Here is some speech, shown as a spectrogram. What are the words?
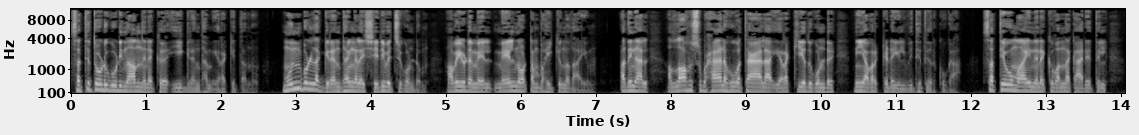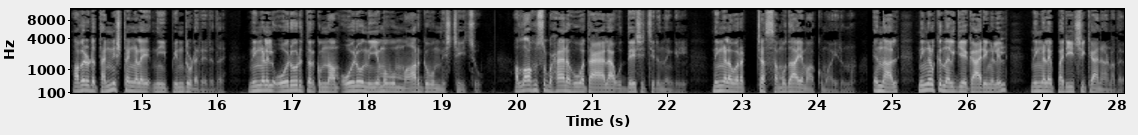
സത്യത്തോടുകൂടി നാം നിനക്ക് ഈ ഗ്രന്ഥം ഇറക്കിത്തന്നു. മുൻപുള്ള ഗ്രന്ഥങ്ങളെ ശരിവെച്ചുകൊണ്ടും അവയുടെ മേൽ മേൽനോട്ടം വഹിക്കുന്നതായും അതിനാൽ അള്ളാഹു സുബാനഹുവറ്റായാല ഇറക്കിയതുകൊണ്ട് നീ അവർക്കിടയിൽ വിധി തീർക്കുക. സത്യവുമായി നിനക്ക് വന്ന കാര്യത്തിൽ അവരുടെ തന്നിഷ്ടങ്ങളെ നീ പിന്തുടരരുത്. നിങ്ങളിൽ ഓരോരുത്തർക്കും നാം ഓരോ നിയമവും മാർഗവും നിശ്ചയിച്ചു. അള്ളാഹു സുബാനഹുവറ്റായാല ഉദ്ദേശിച്ചിരുന്നെങ്കിൽ നിങ്ങളെ ഒരൊറ്റ സമുദായമാക്കുമായിരുന്നു. എന്നാൽ നിങ്ങൾക്ക് നൽകിയ കാര്യങ്ങളിൽ നിങ്ങളെ പരീക്ഷിക്കാനാണത്.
